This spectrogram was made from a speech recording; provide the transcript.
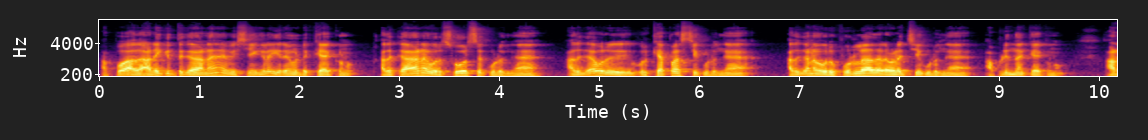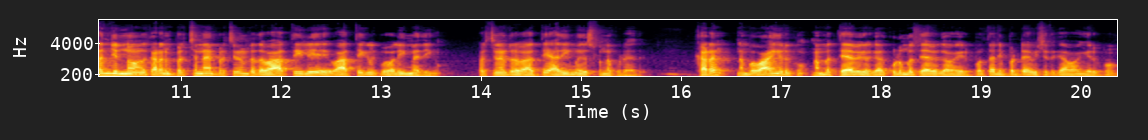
அப்போது அதை அடைக்கிறதுக்கான விஷயங்களை இறைவன்கிட்ட கேட்கணும். அதுக்கான ஒரு சோர்ஸை கொடுங்க. அதுக்காக ஒரு ஒரு கெப்பாசிட்டி கொடுங்க. அதுக்கான ஒரு பொருளாதார வளர்ச்சியை கொடுங்க அப்படின்னு தான் கேட்கணும். அடைஞ்சிடணும் அந்த கடன் பிரச்சனை பிரச்சனைன்ற வார்த்தையிலே வார்த்தைகளுக்கு வலிமை அதிகம். பிரச்சனைன்ற வார்த்தையை அதிகமாக யூஸ் பண்ணக்கூடாது. கடன் நம்ம வாங்கியிருக்கோம். நம்ம தேவைகளுக்காக குடும்ப தேவைக்காக வாங்கியிருப்போம். தனிப்பட்ட விஷயத்துக்காக வாங்கியிருப்போம்.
